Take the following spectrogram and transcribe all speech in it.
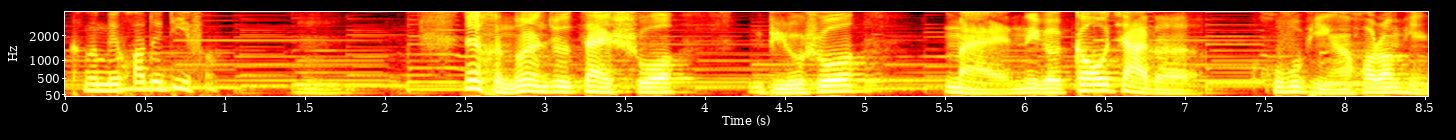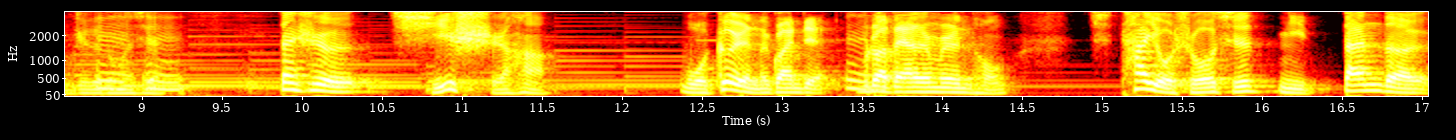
可能没花对地方。嗯，因为很多人就在说，比如说买那个高价的。护肤品啊，化妆品这个东西，但是其实哈，我个人的观点，不知道大家认不认同，它有时候其实你单的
